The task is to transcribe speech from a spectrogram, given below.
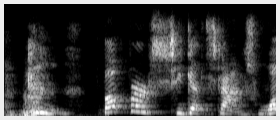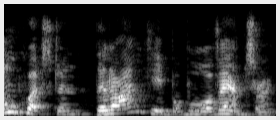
But first, he gets to ask one question that I'm capable of answering.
